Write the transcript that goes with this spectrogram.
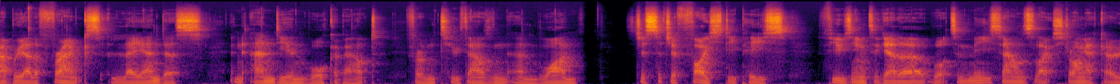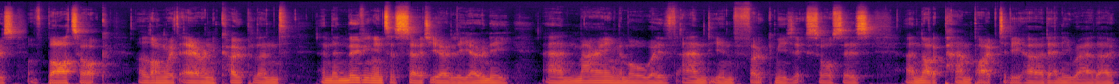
That's Gabriela Frank's Leyendas, an Andean walkabout from 2001. It's just such a feisty piece, fusing together what to me sounds like strong echoes of Bartok along with Aaron Copland, and then moving into Sergio Leone and marrying them all with Andean folk music sources. Uh, not a panpipe to be heard anywhere though.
